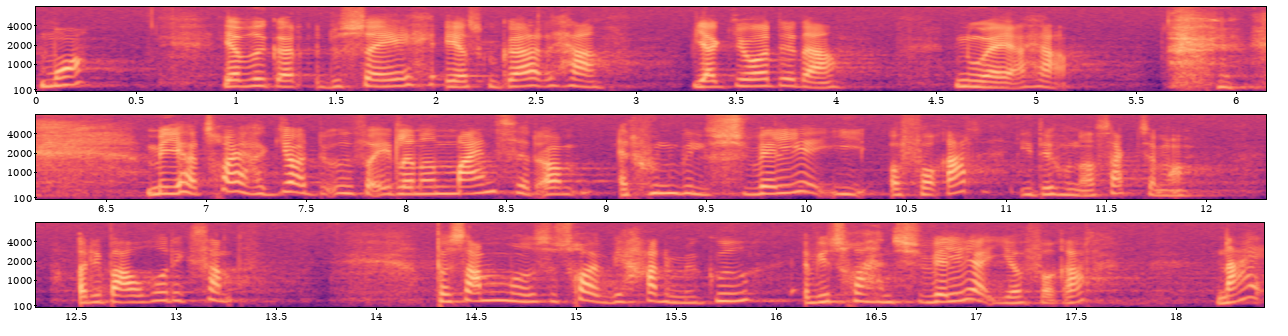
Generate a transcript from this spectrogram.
mor, jeg ved godt, at du sagde, at jeg skulle gøre det her. Jeg gjorde det der. Nu er jeg her. Men jeg tror, jeg har gjort det ud fra et eller andet mindset om, at hun ville svælge i at få ret i det, hun har sagt til mig. Og det er bare overhovedet ikke sandt. På samme måde, så tror jeg, at vi har det med Gud, at vi tror, at han svælger i at få ret. Nej,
